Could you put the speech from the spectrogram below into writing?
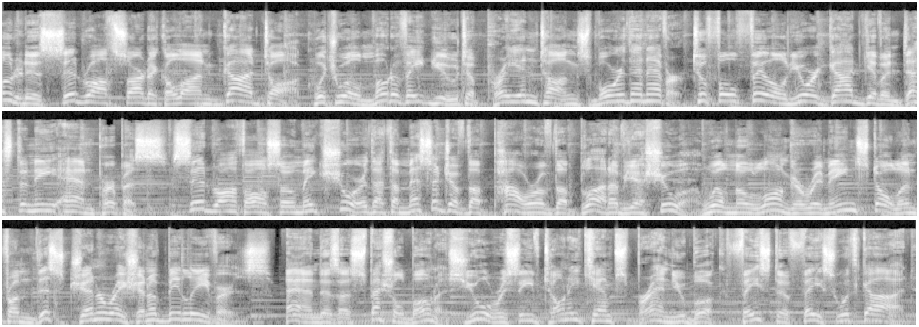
Included is Sid Roth's article on God Talk, which will motivate you to pray in tongues more than ever to fulfill your God given destiny and purpose. Sid Roth also makes sure that the message of the power of the blood of Yeshua will no longer remain stolen from this generation of believers. And as a special bonus, you will receive Tony Kemp's brand new book, Face to Face with God.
